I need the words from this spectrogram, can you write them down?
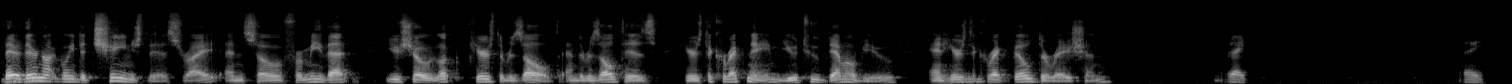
they're they're hmm. not going to change this, right? And so for me, that you show, look, here's the result. And the result is here's the correct name, YouTube demo view, and here's mm-hmm. the correct build duration. Right. Right.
